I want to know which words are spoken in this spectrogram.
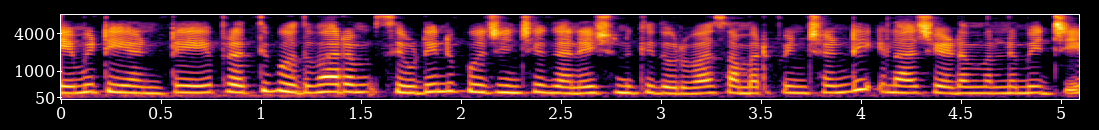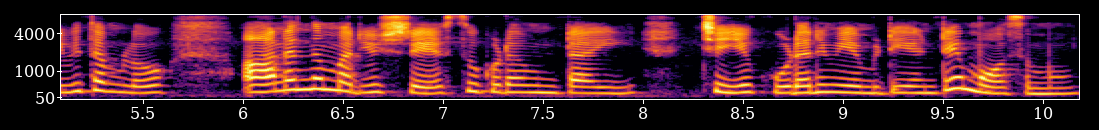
ఏమిటి అంటే ప్రతి బుధవారం శివుడిని పూజించే గణేశునికి దుర్వా సమర్పించండి. ఇలా చేయడం వలన మీ జీవితంలో ఆనందం మరియు శ్రేయస్సు కూడా ఉంటాయి. చేయకూడనివి ఏమిటి అంటే మోసము.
